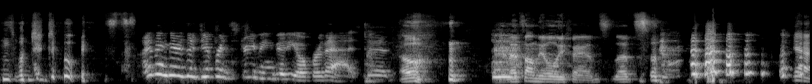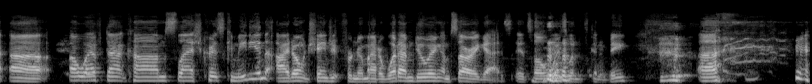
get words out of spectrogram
that's what you do. It's, I think there's a different streaming video for that. Oh, that's on the OnlyFans. That's yeah, uh, of.com slash Chris Comedian. I don't change it for no matter what I'm doing. I'm sorry, guys. It's always what it's going to be. Uh,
